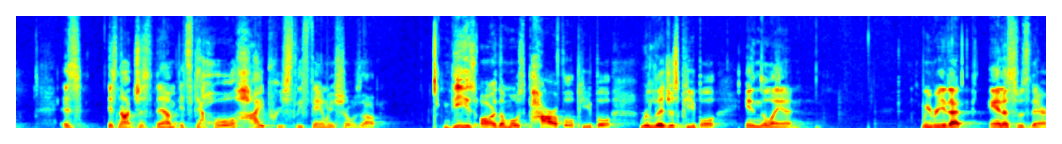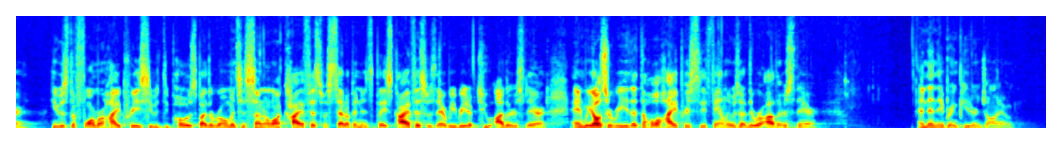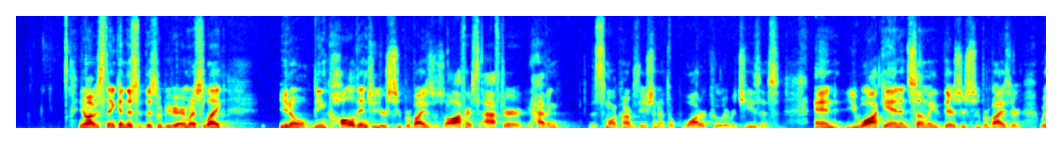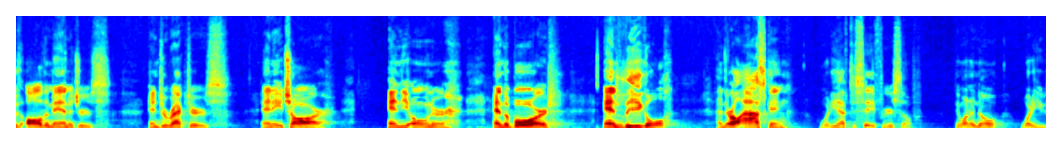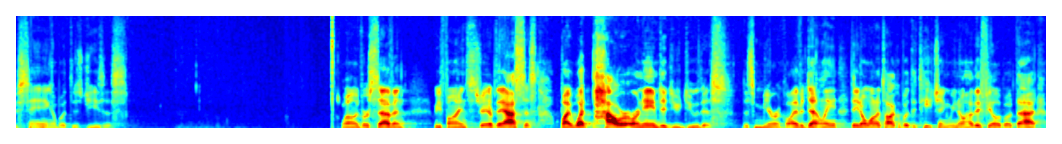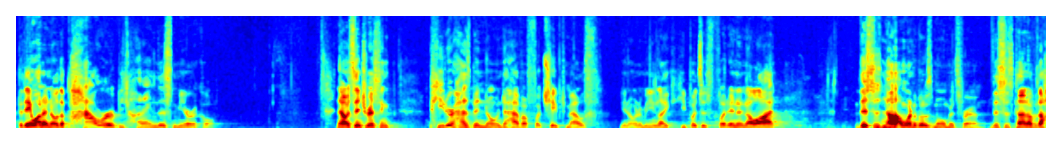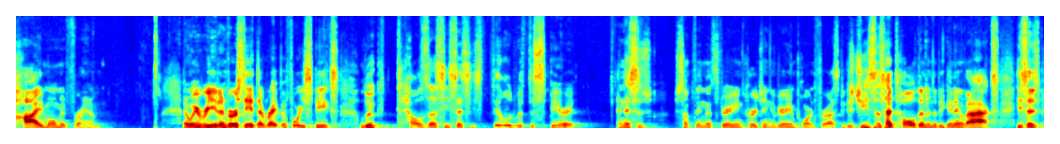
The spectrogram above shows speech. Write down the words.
is it's not just them, it's the whole high priestly family shows up. These are the most powerful people, religious people in the land. We read that Annas was there. He was the former high priest. He was deposed by the Romans. His son in law Caiaphas was set up in his place. Caiaphas was there. We read of two others there. And we also read that the whole high priestly family was there. There were others there. And then they bring Peter and John out. You know, I was thinking this, this would be very much like, you know, being called into your supervisor's office after having the small conversation at the water cooler with Jesus and you walk in, and suddenly there's your supervisor with all the managers and directors and HR and the owner and the board and legal, and they're all asking, What do you have to say for yourself? They want to know, What are you saying about this Jesus? Well, in verse 7, we find straight up they ask this By what power or name did you do this? this miracle. Evidently, they don't want to talk about the teaching. We know how they feel about that. But they want to know the power behind this miracle. Now, it's interesting. Peter has been known to have a foot shaped mouth. You know what I mean? Like he puts his foot in it a lot. This is not one of those moments for him. This is kind of the high moment for him. And we read in verse 8 that right before he speaks, Luke tells us, he says, he's filled with the Spirit. And this is something that's very encouraging and very important for us because Jesus had told them in the beginning of Acts, He says,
